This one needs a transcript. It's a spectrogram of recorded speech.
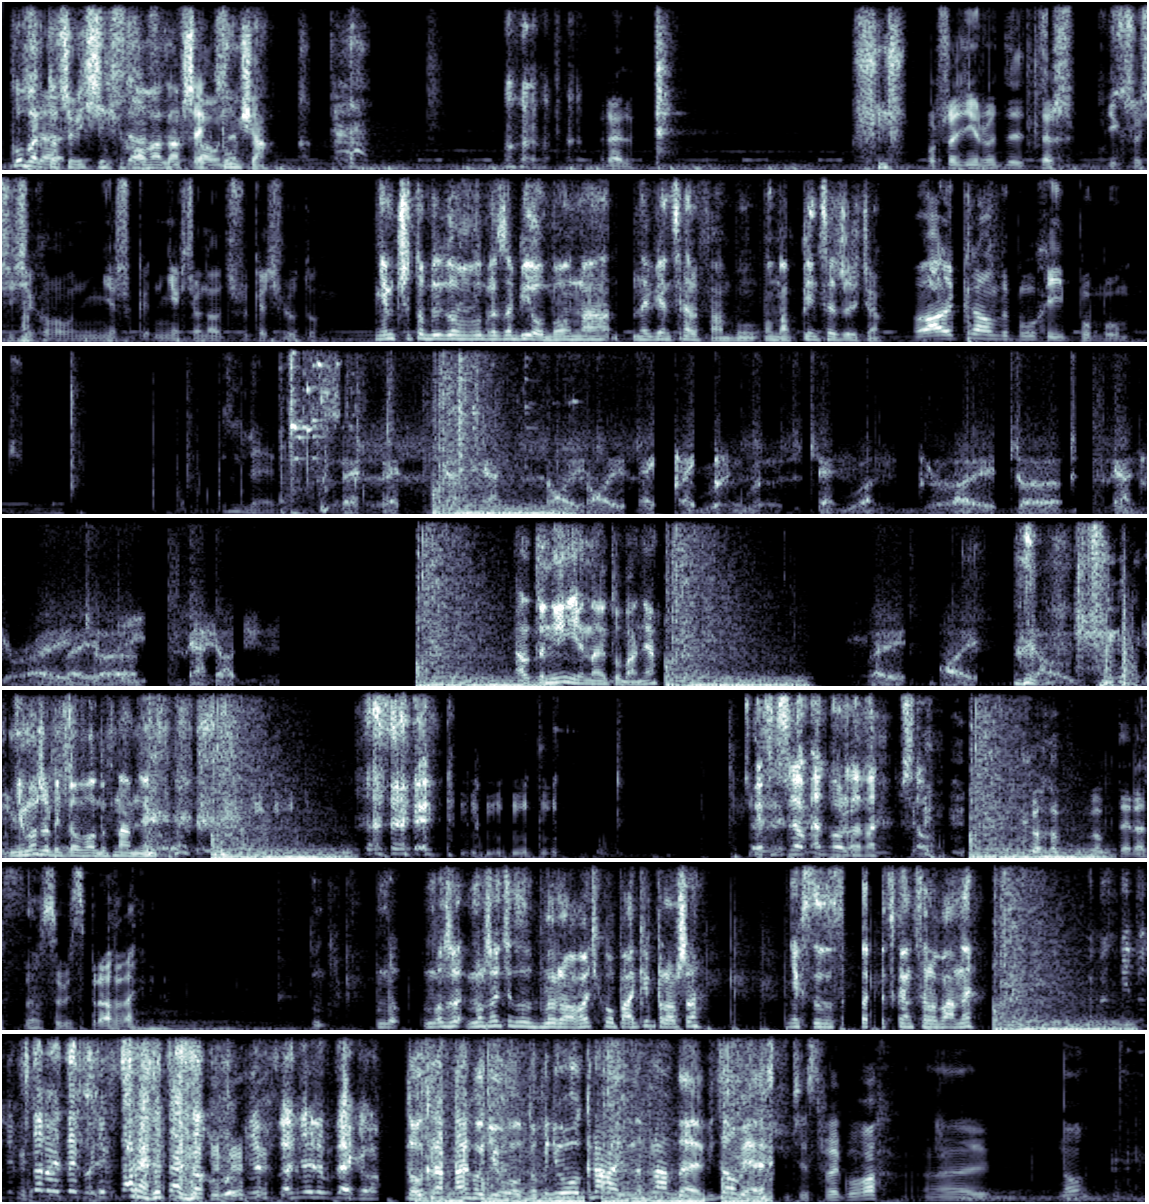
Hubert oczywiście się myślałem, chowa zawsze jak fusia. Rel. Poprzedniej rundy też w większości się chował, nie, szuka, nie chciał nawet szukać lutu. Nie wiem czy to by go w ogóle zabiło, bo on ma najwięcej alfa, bo on ma 500 życia. No ale crown wybuchy i bum bum. Ile? Ale to nie idzie na YouTube'a, nie? Nie może być dowodów na mnie. Czy ja przeczytałem N-Worda napisał. Chłop, chłop teraz zdał sobie sprawę. No, może, możecie to zblurować, chłopaki, proszę? Nie chcę zostać skancelowany. Nie, wstawaj tego, nie wstawaj tego! Nie, wsta- nie rób tego! To o kraj chodziło, to chodziło o kraj, naprawdę, widzowie. Gdzie jest twoja głowa? E, no,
